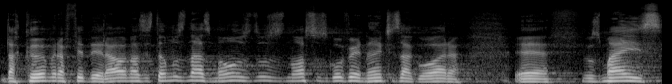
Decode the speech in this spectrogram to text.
da Câmara Federal. Nós estamos nas mãos dos nossos governantes agora, é, os mais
